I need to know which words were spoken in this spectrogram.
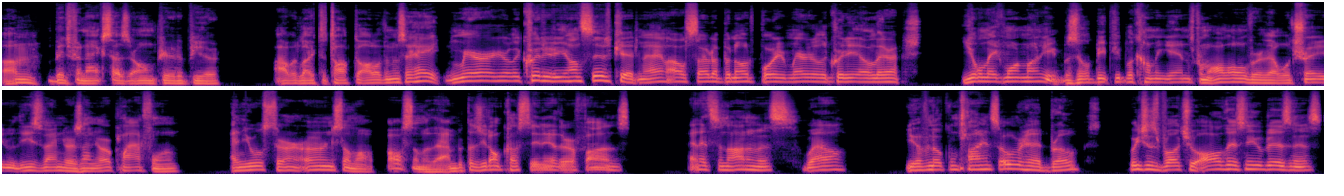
Um, mm. Bitfinex has their own peer-to-peer. I would like to talk to all of them and say, Hey, mirror your liquidity on CivKit, man. I'll start up a node for you, mirror your liquidity on there. you'll make more money because there'll be people coming in from all over that will trade with these vendors on your platform and you will start earn some of, all some of that because you don't custody any of their funds and it's anonymous. Well, you have no compliance overhead, bro. We just brought you all this new business,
